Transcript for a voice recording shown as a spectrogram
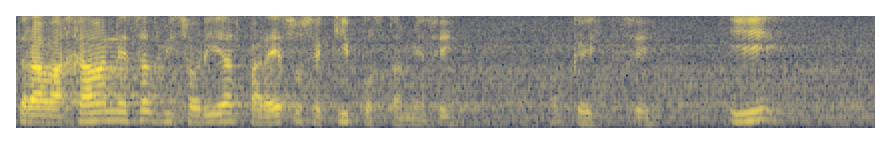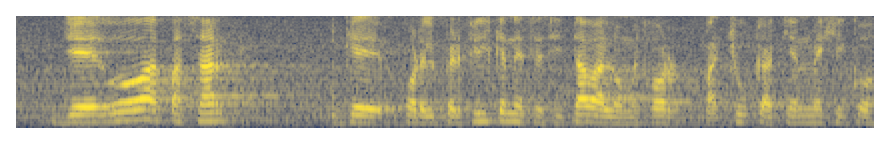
trabajaban esas visorías para esos equipos también. Sí. Ok. Sí. Y llegó a pasar que por el perfil que necesitaba a lo mejor Pachuca aquí en México,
